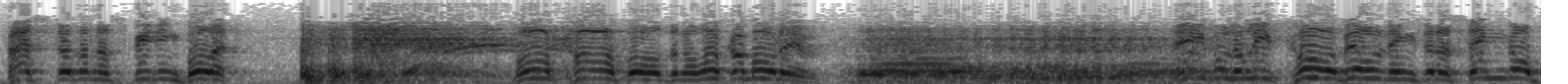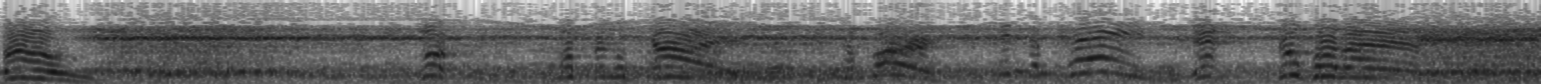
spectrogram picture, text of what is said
Faster than a speeding bullet. More powerful than a locomotive. Able to leap tall buildings at a single bound. Look! Up in the sky! It's a bird! It's a plane! It's Superman!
